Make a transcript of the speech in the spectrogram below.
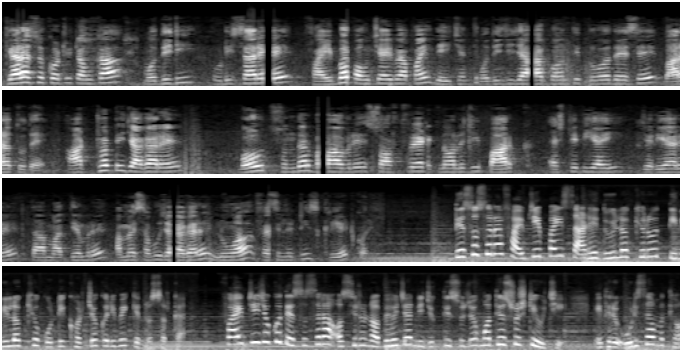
ଏଗାରଶହ କୋଟି ଟଙ୍କା ମୋଦିଜୀ ଓଡ଼ିଶାରେ ଫାଇବର ପହଞ୍ଚାଇବା ପାଇଁ ଦେଇଛନ୍ତି ମୋଦିଜୀ ଯାହା କହନ୍ତି ପୂର୍ବୋଦୟ ଦେଶ ଭାରତ ଉଦୟ ଆଠଟି ଜାଗାରେ ବହୁତ ସୁନ୍ଦର ଭାବରେ ସଫ୍ଟୱେୟାର ଟେକ୍ନୋଲୋଜି ପାର୍କ ଏସ୍ଟିପିଆଇ ଜରିଆରେ ତା ମାଧ୍ୟମରେ ଆମେ ସବୁ ଜାଗାରେ ନୂଆ ଫ୍ୟାସିଲିଟିଜ୍ କ୍ରିଏଟ୍ କରିବୁ ଦେଶସାରା ଫାଇଭ୍ ଜି ପାଇଁ ସାଢ଼େ ଦୁଇ ଲକ୍ଷରୁ ତିନି ଲକ୍ଷ କୋଟି ଖର୍ଚ୍ଚ କରିବେ କେନ୍ଦ୍ର ସରକାର ଫାଇଭ୍ ଜି ଯୋଗୁଁ ଦେଶସାରା ଅଶୀରୁ ନବେ ହଜାର ନିଯୁକ୍ତି ସୁଯୋଗ ମଧ୍ୟ ସୃଷ୍ଟି ହୋଇଛି ଏଥିରେ ଓଡ଼ିଶା ମଧ୍ୟ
